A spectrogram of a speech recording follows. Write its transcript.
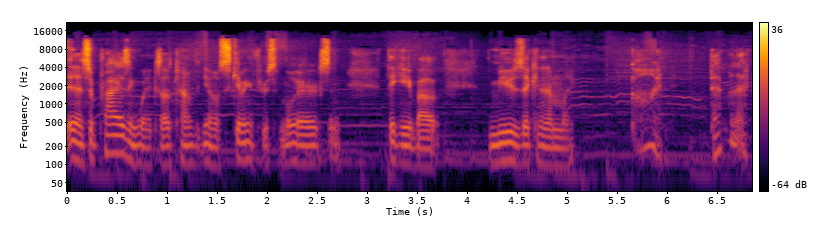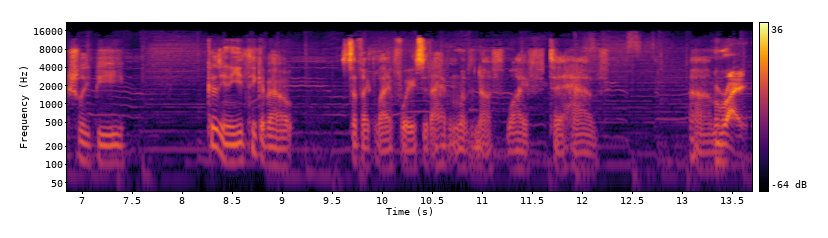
in a surprising way because I was kind of you know skimming through some lyrics and thinking about the music, and I'm like, God, that might actually be because you know you think about stuff like life wasted. I haven't lived enough life to have um, right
